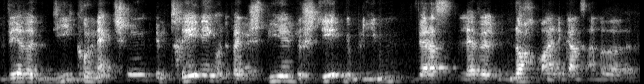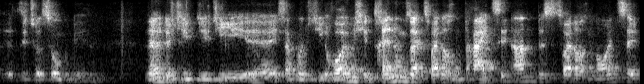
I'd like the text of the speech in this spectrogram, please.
wäre die Connection im Training und bei den Spielen bestehen geblieben, wäre das Level nochmal eine ganz andere Situation gewesen. Ne? Durch, die, durch die, äh, ich sag mal, durch die räumliche Trennung seit 2013 an bis 2019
